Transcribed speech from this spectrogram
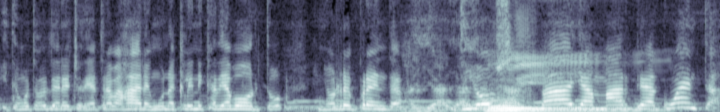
y tengo todo el derecho de ir a trabajar en una clínica de aborto, Señor reprenda, Ay, ay, ay, Dios va a llamarte a cuenta.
